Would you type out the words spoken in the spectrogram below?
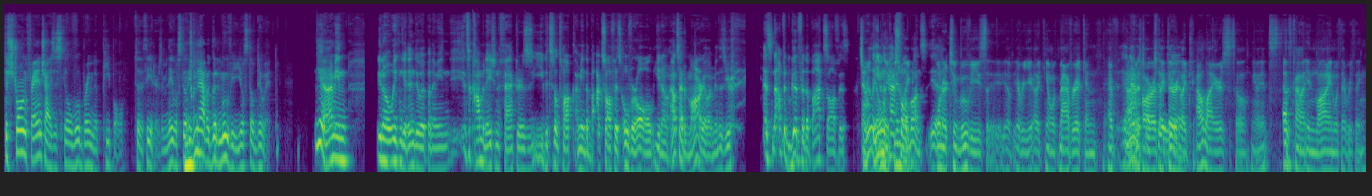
the strong franchises still will bring the people to the theaters. I mean, they will still. If you have a good movie, you'll still do it. Yeah, I mean, you know, we can get into it, but I mean, it's a combination of factors. You could still talk. I mean, the box office overall, you know, outside of Mario, I mean, this year has not been good for the box office. It's really even only the past been, twelve like, months. Yeah. one or two movies uh, of every year, like you know, with Maverick and, Av- And Avatar, Avatar, too, like they're yeah. like outliers. So you know, it's it's kind of in line with everything,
